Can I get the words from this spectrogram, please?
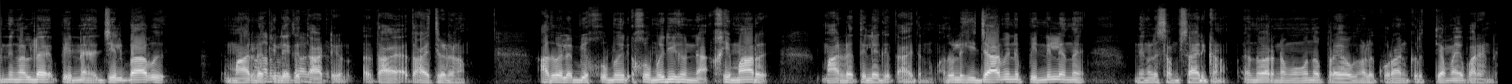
നിങ്ങളുടെ പിന്നെ ജിൽബാബ് മാറിടത്തിലേക്ക് താട്ടി താ- താഴ്ത്തിയിടണം. അതുപോലെ ബി ഹുമുരി ഹുമുരിഹുന്ന ഹിമാർ മാറിടത്തിലേക്ക് താഴ്ത്തിടണം. അതുപോലെ ഹിജാബിന് പിന്നിൽ നിന്ന് നിങ്ങൾ സംസാരിക്കണം എന്ന് പറഞ്ഞ മൂന്ന് പ്രയോഗങ്ങൾ ഖുറാൻ കൃത്യമായി പറയുന്നുണ്ട്.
